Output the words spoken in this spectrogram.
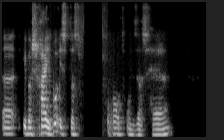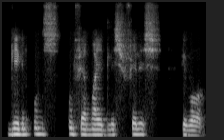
äh, überschreiten. So ist das Wort unseres Herrn gegen uns unvermeidlich fällig geworden.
